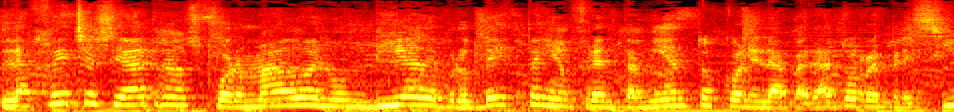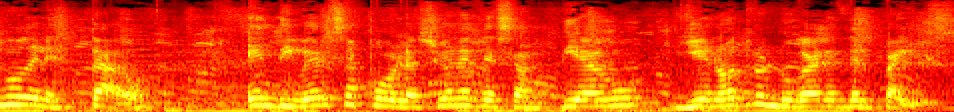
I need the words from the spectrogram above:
La fecha se ha transformado en un día de protesta y enfrentamientos con el aparato represivo del Estado en diversas poblaciones de Santiago y en otros lugares del país.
